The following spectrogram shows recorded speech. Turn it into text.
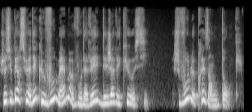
Je suis persuadée que vous-même, vous l'avez déjà vécu aussi. Je vous le présente donc.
